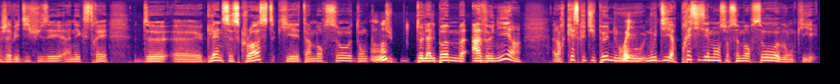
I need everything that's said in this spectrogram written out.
j'avais diffusé un extrait de euh, Glances Crossed, qui est un morceau donc mhm. de l'album à venir. Alors, qu'est-ce que tu peux nous, nous, dire précisément sur ce morceau, bon, qui est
